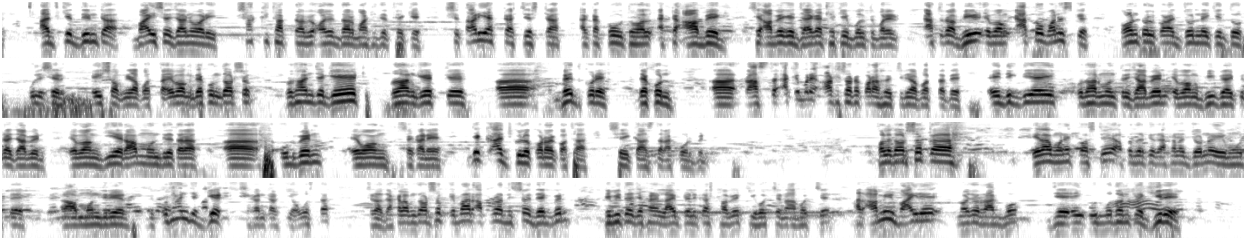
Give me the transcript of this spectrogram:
আজকের দিনটা, বাইশে জানুয়ারি, সাক্ষী থাকতে হবে অযোধ্যার মাটিতে থেকে। সে তারই একটা চেষ্টা, একটা কৌতূহল, একটা আবেগ। সে আবেগের জায়গা থেকেই বলতে পারেন, এতটা ভিড় এবং এত মানুষকে কন্ট্রোল করার জন্যই কিন্তু পুলিশের এই সব নিরাপত্তা। এবং দেখুন দর্শক, প্রধান যে গেট প্রধান গেটকে ভেদ করে দেখুন রাস্তা একেবারে আটচটা করা হয়েছে নিরাপত্তাতে। এই দিক দিয়েই প্রধানমন্ত্রী যাবেন এবং ভিভিআইপিরা যাবেন এবং গিয়ে রাম মন্দিরে তারা উঠবেন এবং সেখানে যে কাজগুলো করার কথা, সেই কাজ তারা করবেন। ফলে দর্শক এলাম অনেক কষ্টে আপনাদেরকে দেখানোর জন্য এই মুহূর্তে রাম মন্দিরের যে প্রধান যে গেট সেখানকার কি অবস্থা সেটা দেখালাম। দর্শক, এবার আপনারা নিশ্চয়ই দেখবেন টিভিতে যেখানে লাইভ টেলিকাস্ট হবে, কি হচ্ছে, না হচ্ছে। আর আমি বাইরে নজর রাখব যে এই উদ্বোধনকে ঘিরে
